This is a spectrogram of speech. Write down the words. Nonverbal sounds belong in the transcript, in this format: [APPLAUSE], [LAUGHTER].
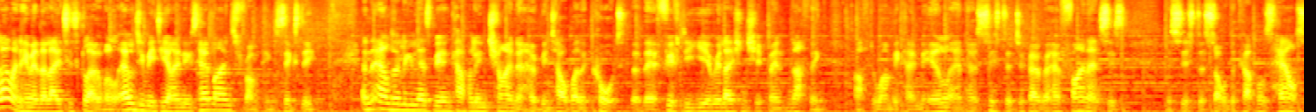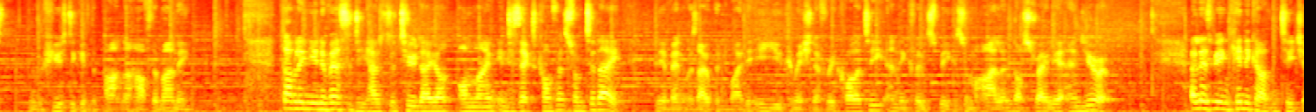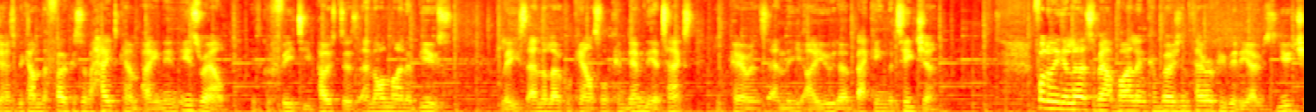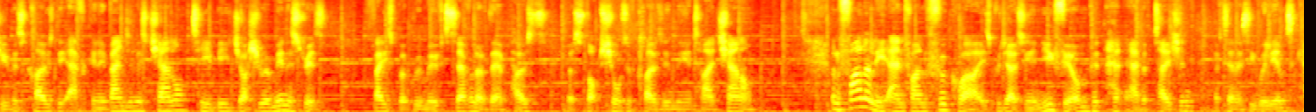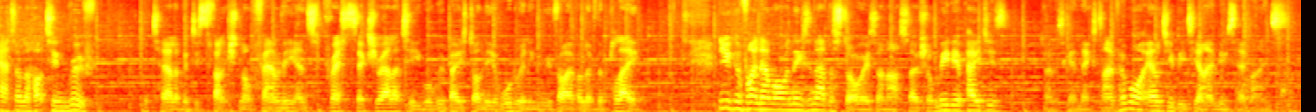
Hello, and here are the latest global LGBTI news headlines from Pink 60. An elderly lesbian couple in China have been told by the court that their 50 year relationship meant nothing after one became ill and her sister took over her finances. The sister sold the couple's house and refused to give the partner half the money. Dublin University hosts a two day online intersex conference from today. The event was opened by the EU Commissioner for Equality and includes speakers from Ireland, Australia, and Europe. A lesbian kindergarten teacher has become the focus of a hate campaign in Israel with graffiti, posters, and online abuse. Police and the local council condemn the attacks, with parents and the Aguda backing the teacher. Following alerts about violent conversion therapy videos, YouTube has closed the African Evangelist channel TB Joshua Ministries. Facebook removed several of their posts, but stopped short of closing the entire channel. And finally, Antoine Fuqua is producing a new film [LAUGHS] adaptation of Tennessee Williams' Cat on a Hot Tin Roof. The tale of a dysfunctional family and suppressed sexuality will be based on the award winning revival of the play. You can find out more on these and other stories on our social media pages. Join us again next time for more LGBTI news headlines.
